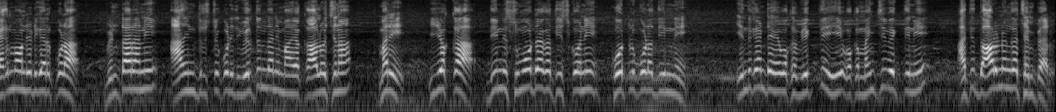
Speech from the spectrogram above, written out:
జగన్మోహన్ రెడ్డి గారికి కూడా వింటారని ఆయన దృష్టి కూడా ఇది వెళ్తుందని మా యొక్క ఆలోచన. మరి ఈ యొక్క దీన్ని సుమోటోగా తీసుకొని కోర్టులు కూడా దీన్ని ఎందుకంటే ఒక వ్యక్తి ఒక మంచి వ్యక్తిని అతి దారుణంగా చంపారు.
